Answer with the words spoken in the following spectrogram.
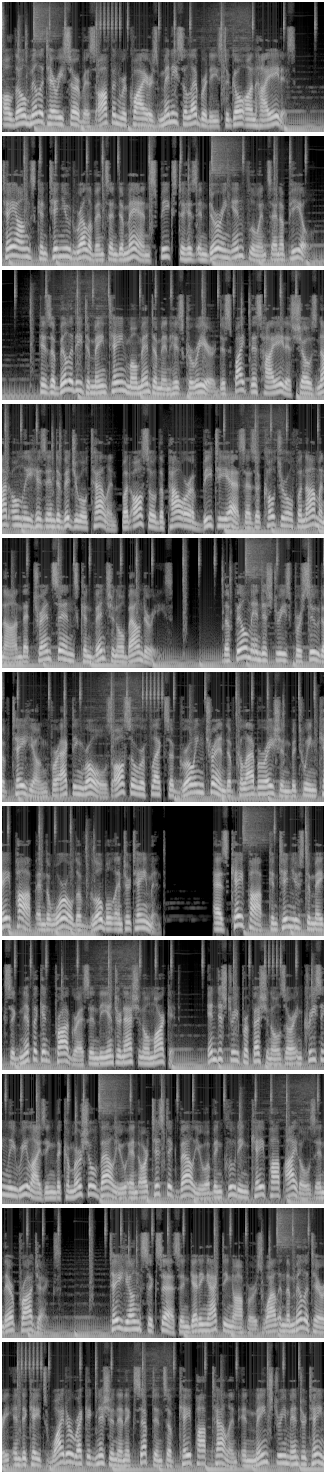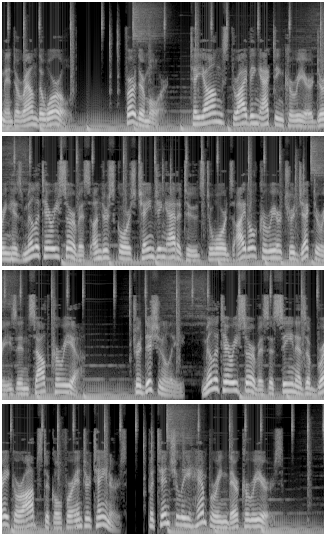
Although military service often requires many celebrities to go on hiatus, Taehyung's continued relevance and demand speaks to his enduring influence and appeal. His ability to maintain momentum in his career despite this hiatus shows not only his individual talent but also the power of BTS as a cultural phenomenon that transcends conventional boundaries. The film industry's pursuit of Taehyung for acting roles also reflects a growing trend of collaboration between K-pop and the world of global entertainment. As K-pop continues to make significant progress in the international market, Industry professionals are increasingly realizing the commercial value and artistic value of including K-pop idols in their projects. Taehyung's success in getting acting offers while in the military indicates wider recognition and acceptance of K-pop talent in mainstream entertainment around the world. Furthermore, Taehyung's thriving acting career during his military service underscores changing attitudes towards idol career trajectories in South Korea. Traditionally, Military service is seen as a break or obstacle for entertainers, potentially hampering their careers.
